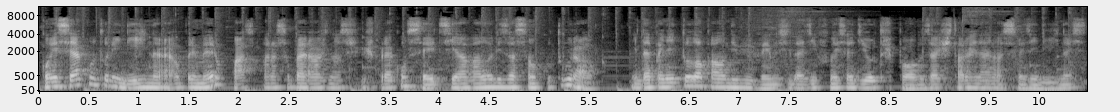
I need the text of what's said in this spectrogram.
Conhecer a cultura indígena é o primeiro passo para superar os nossos preconceitos e a valorização cultural. Independente do local onde vivemos e das influências de outros povos, a história das nações indígenas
